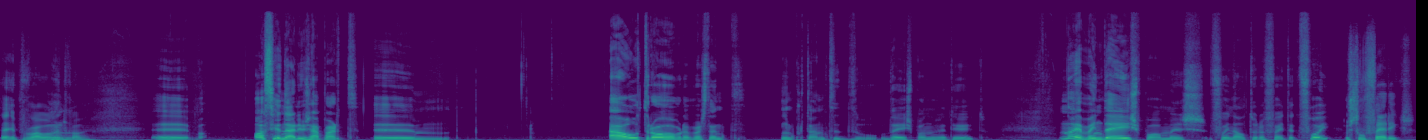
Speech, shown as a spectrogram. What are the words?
É, provavelmente. Uhum. Eh, bom, ao cenário já à parte, ehm, há outra obra bastante importante do, da Expo 98. Não é bem da Expo, mas foi na altura feita, que foi, Os teleféricos.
